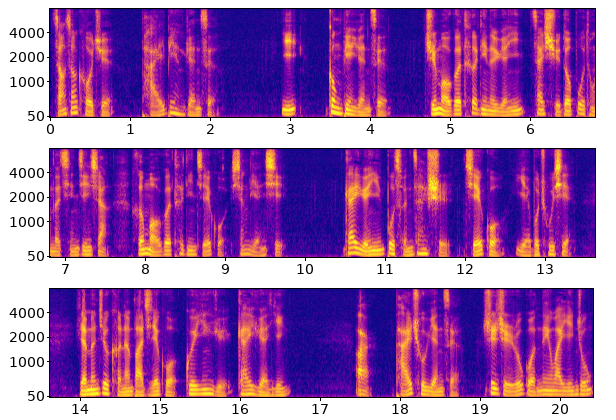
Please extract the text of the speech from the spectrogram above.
早早口诀排变原则。一、共变原则。指某个特定的原因在许多不同的情境下和某个特定结果相联系，该原因不存在时，结果也不出现，人们就可能把结果归因于该原因。二、排除原则是指如果内外因中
